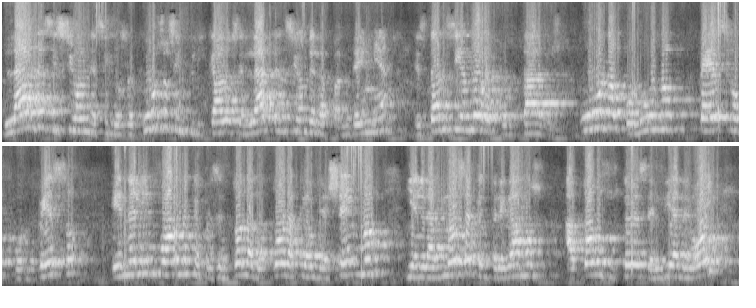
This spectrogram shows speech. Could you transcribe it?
Las decisiones y los recursos implicados en la atención de la pandemia están siendo reportados uno por uno, peso por peso, en el informe que presentó la doctora Claudia Sheinbaum y en la glosa que entregamos a todos ustedes el día de hoy.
